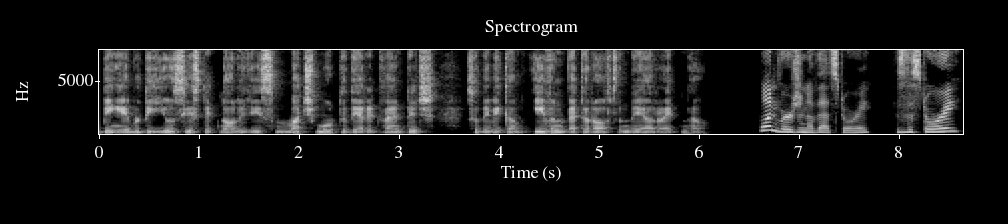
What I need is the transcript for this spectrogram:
being able to use these technologies much more to their advantage so they become even better off than they are right now. One version of that story is the story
